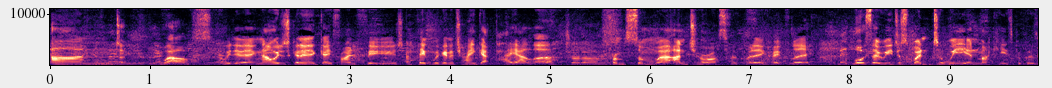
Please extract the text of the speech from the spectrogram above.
And what else are we doing? Now we're just gonna go find food. I think we're gonna try and get paella from somewhere and churros for pudding, hopefully. Also, we just went to Wee and Maccy's because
